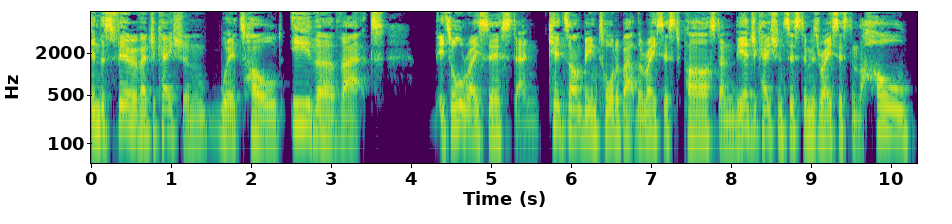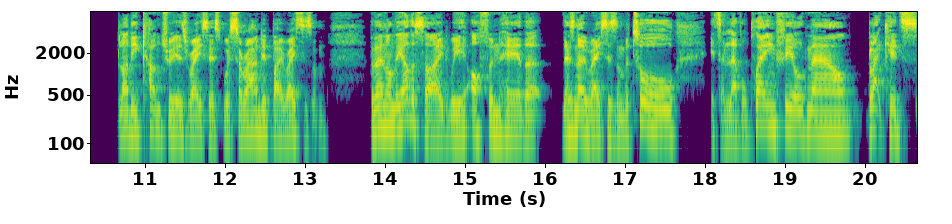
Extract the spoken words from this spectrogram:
in the sphere of education, we're told either that it's all racist and kids aren't being taught about the racist past and the education system is racist and the whole bloody country is racist. We're surrounded by racism. But then on the other side, we often hear that there's no racism at all. It's a level playing field now. Black kids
